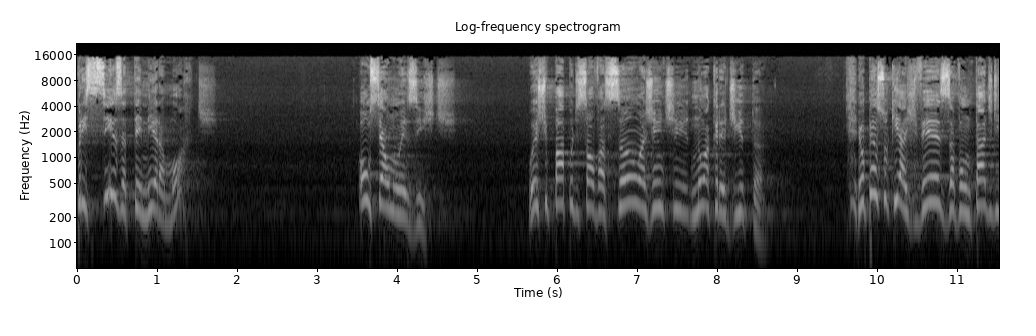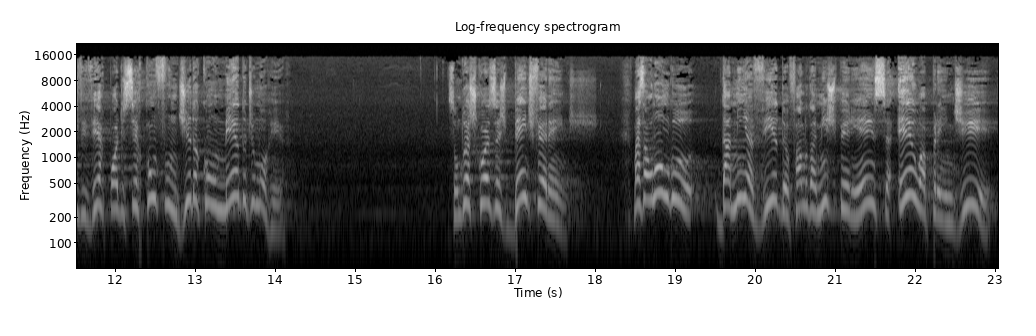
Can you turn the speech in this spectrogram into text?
precisa temer a morte? Ou o céu não existe? Ou este papo de salvação a gente não acredita? Eu penso que às vezes a vontade de viver pode ser confundida com o medo de morrer. São duas coisas bem diferentes. Mas ao longo da minha vida, eu falo da minha experiência, eu aprendi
